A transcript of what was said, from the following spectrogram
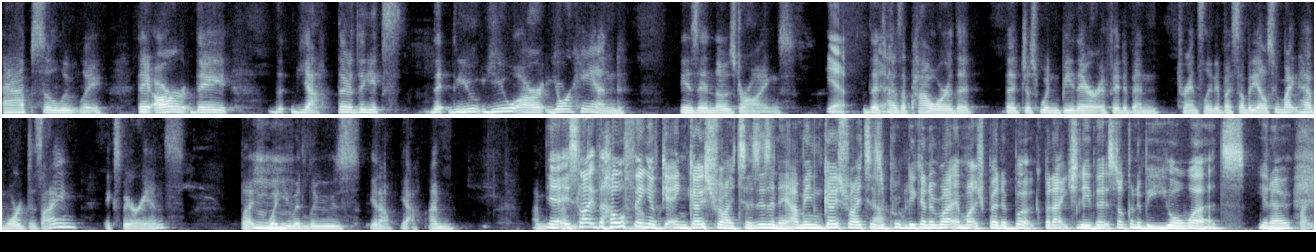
Absolutely. They are they th- yeah, they're the ex, the, you you are your hand is in those drawings Yeah. that Yeah. has a power that that just wouldn't be there if it had been translated by somebody else who might have more design experience but what Mm. you would lose, you know, yeah, I'm I'm Yeah, I'm- it's like the whole thing of getting ghostwriters, isn't it? I mean, ghostwriters Yeah. are probably going to write a much better book, but actually, that's not going to be your words, you know? Right.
